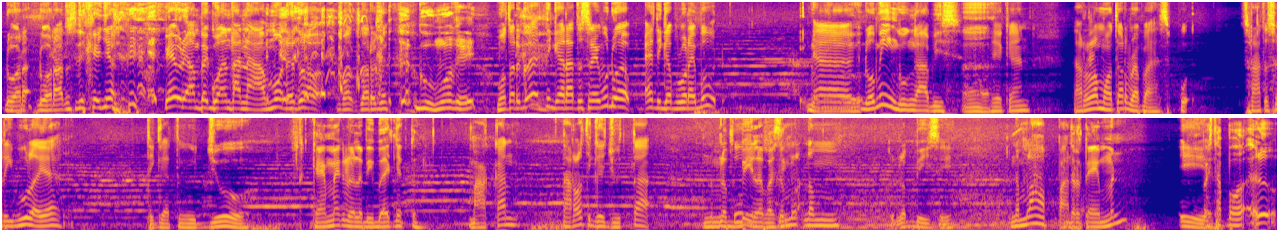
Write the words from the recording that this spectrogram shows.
200 200 deh kayaknya. Kayak udah sampai Guantanamo dah tuh motor gue gumo kayak Motor gue 300 ribu dua, Eh 30 ribu eh, Dua minggu gak habis. Ya kan? Taruhlah motor berapa? 10 100 ribu lah ya. 37 kemek udah lebih banyak tuh. Makan Taruh 3 juta. 6 Lebih lah pasti. 6, Lebih sih. 68 entertainment? Iya. Pesta po lu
